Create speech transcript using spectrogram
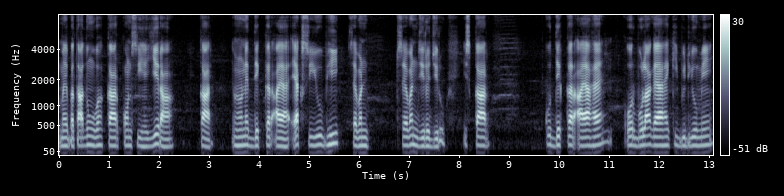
मैं बता दूँ वह कार कौन सी है, ये रहा कार। उन्होंने देखकर आया है X U V seven seven zero zero. इस कार को देखकर आया है और बोला गया है कि वीडियो में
